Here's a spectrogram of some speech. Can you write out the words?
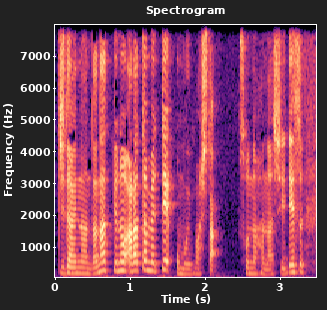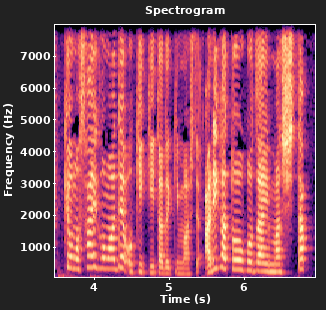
時代なんだなっていうのを改めて思いました。そんな話です。今日も最後までお聞きいただきましてありがとうございました。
